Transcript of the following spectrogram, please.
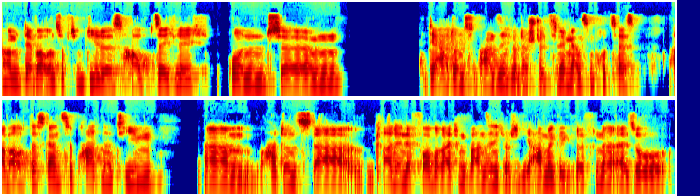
ähm, der bei uns auf dem Deal ist, hauptsächlich. Und ähm, der hat uns wahnsinnig unterstützt in dem ganzen Prozess. Aber auch das ganze Partnerteam ähm, hat uns da gerade in der Vorbereitung wahnsinnig unter die Arme gegriffen. Ne? Also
